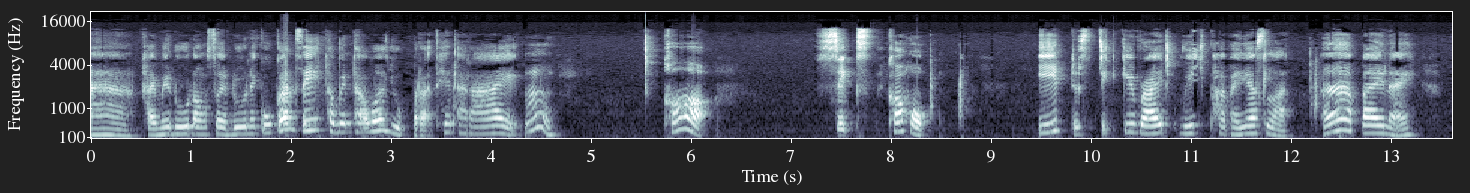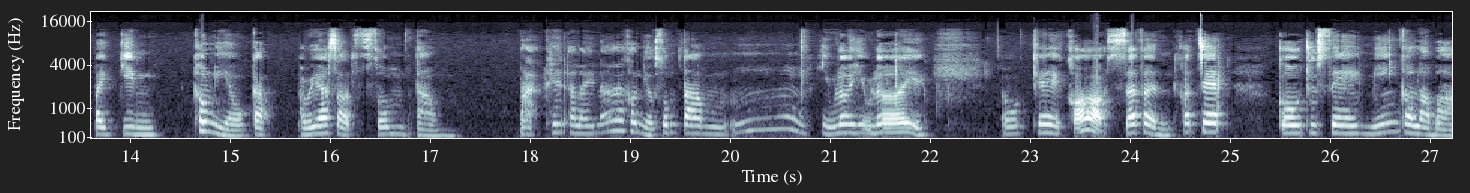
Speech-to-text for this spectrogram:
อ่า ใครไม่รู้ลองเสิร์ชดูใน Google สิ twin tower อยู่ประเทศอะไร อืมข้อ6ข้อ 6 eat the sticky rice with papaya salad อ่าไปไหน ไปกินข้าวเหนียวกับ papaya salad ส้มตำประเทศอะไรนะข้าวเหนียวส้มตำหิวเลยหิวเลย โอเค ข้อ 7 ข้อ 7 go to say มิงกะลาบา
